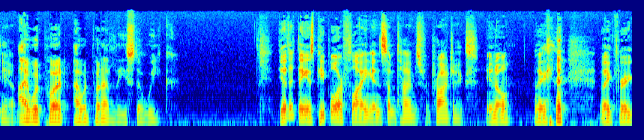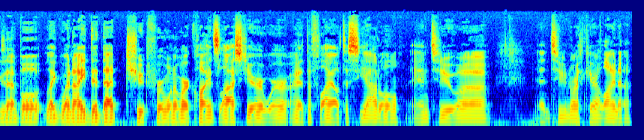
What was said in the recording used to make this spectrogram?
Yeah. I would put I would put at least a week. The other thing is people are flying in sometimes for projects, you know? Like like for example, like when I did that shoot for one of our clients last year where I had to fly out to Seattle and to uh and to North Carolina.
